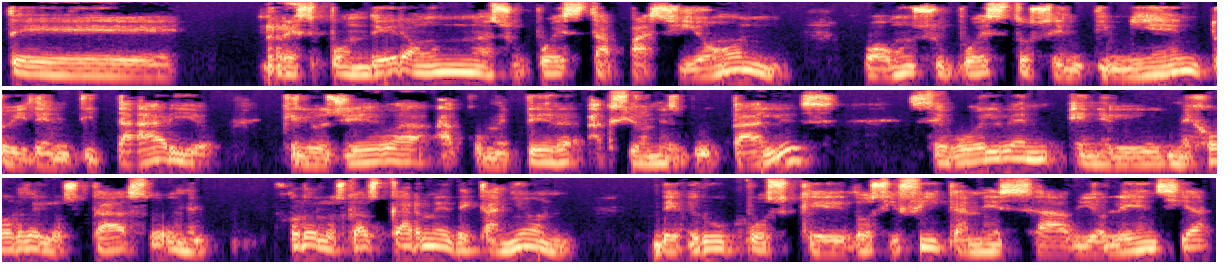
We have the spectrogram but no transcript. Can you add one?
de responder a una supuesta pasión o a un supuesto sentimiento identitario que los lleva a cometer acciones brutales, se vuelven en el mejor de los casos, en el mejor de los casos carne de cañón de grupos que dosifican esa violencia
